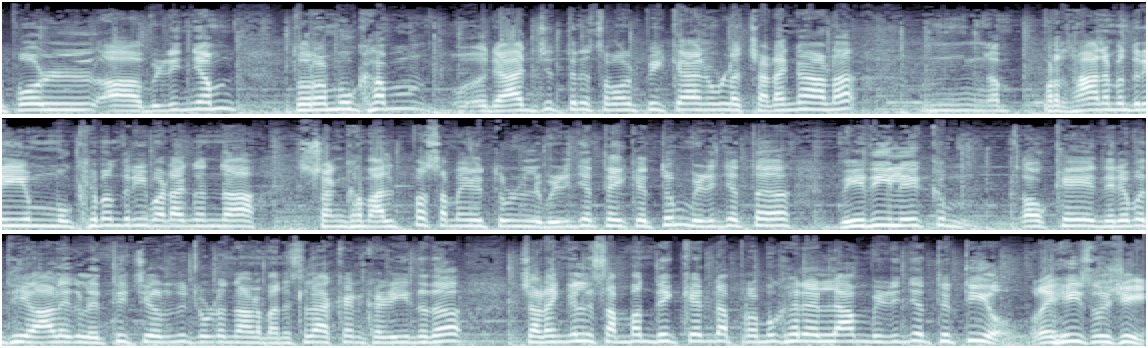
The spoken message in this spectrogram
ഇപ്പോൾ വിഴിഞ്ഞം തുറമുഖം രാജ്യത്തിന് സമർപ്പിക്കാനുള്ള ചടങ്ങാണ്. പ്രധാനമന്ത്രിയും മുഖ്യമന്ത്രിയും അടങ്ങുന്ന സംഘം അല്പസമയത്തുള്ളിൽ വിഴിഞ്ഞത്തേക്ക് എത്തും വിഴിഞ്ഞത്ത് വേദിയിലേക്കും ഒക്കെ നിരവധി ആളുകൾ എത്തിച്ചേർന്നിട്ടുണ്ടെന്നാണ് മനസ്സിലാക്കാൻ കഴിയുന്നത്. ചടങ്ങിൽ സംബന്ധിക്കേണ്ട പ്രമുഖരെല്ലാം വിഴിഞ്ഞത്തെത്തിയോ? റഹീസ് ഋഷി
